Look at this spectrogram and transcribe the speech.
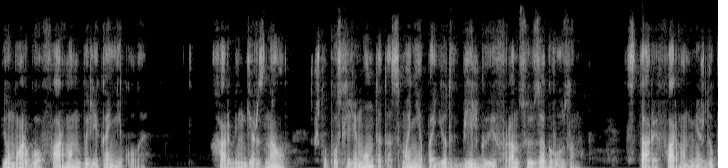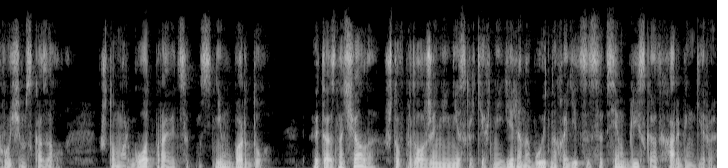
и у Марго Фарман были каникулы. Харбингер знал, что после ремонта Тасмания пойдет в Бельгию и Францию за грузом. Старый Фарман, между прочим, сказал – что Марго отправится с ним в Бордо. Это означало, что в продолжении нескольких недель она будет находиться совсем близко от Харбингера,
